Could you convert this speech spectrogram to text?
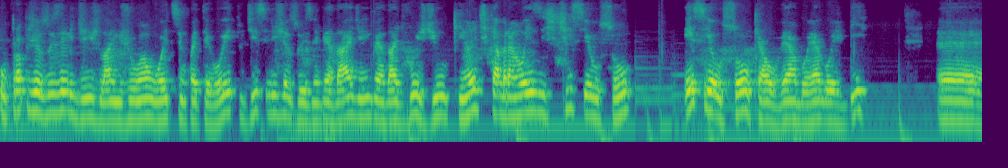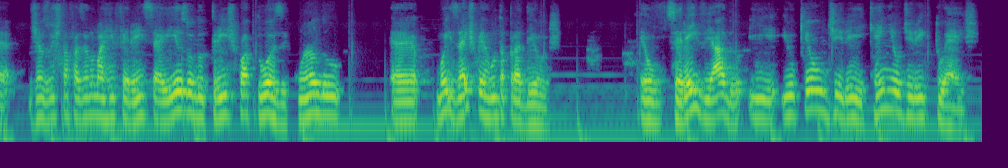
o próprio Jesus ele diz lá em João 8:58, disse-lhe Jesus: "Em verdade, em verdade vos digo que antes que Abraão existisse eu sou". Esse eu sou, que é o verbo ego erguir, é, Jesus está fazendo uma referência a Êxodo 3:14, quando é, Moisés pergunta para Deus: "Eu serei enviado e, e o que eu direi? Quem eu direi que tu és?"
